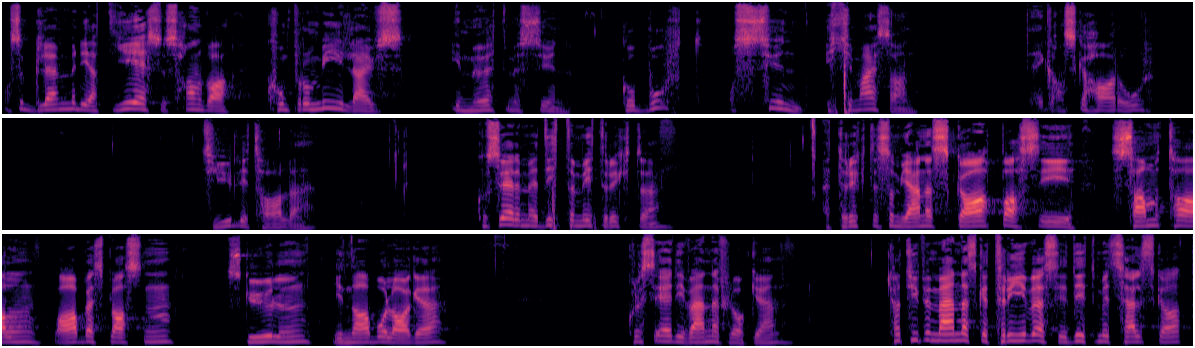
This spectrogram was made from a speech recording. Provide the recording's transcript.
Og så glemmer de at Jesus han var kompromissløs i møte med synd. Gå bort og synd ikke meg, sa han. Det er ganske harde ord. Tydelig tale. Hvordan er det med ditt og mitt rykte? Et rykte som gjerne skapes i samtalen på arbeidsplassen, skolen, i nabolaget. Hvordan er det i venneflokken? Hva type mennesker trives i ditt mitt selskap?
